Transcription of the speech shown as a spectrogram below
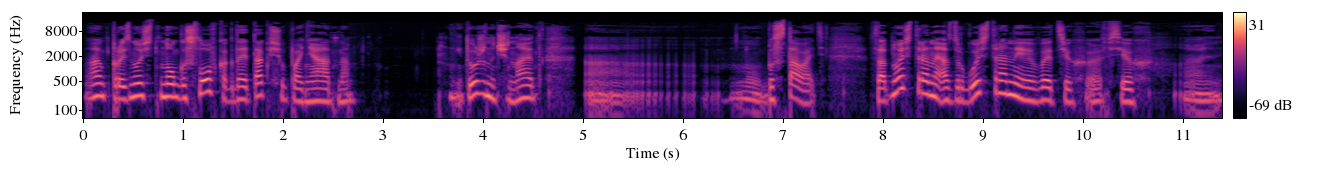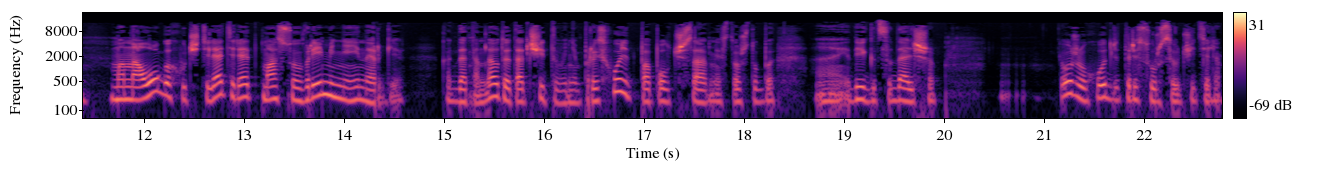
Да, произносят много слов, когда и так все понятно. И тоже начинает а, ну, бастовать. С одной стороны, а с другой стороны, в этих э, всех э, монологах учителя теряют массу времени и энергии. Когда там, да, вот это отчитывание происходит по полчаса вместо того, чтобы э, двигаться дальше, тоже уходят ресурсы учителя.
